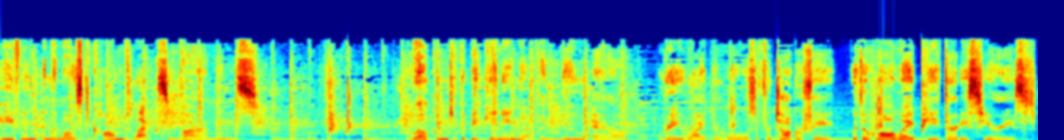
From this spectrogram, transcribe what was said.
even in the most complex environments. Welcome to the beginning of a new era. Rewrite the rules of photography with the Huawei P30 series.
